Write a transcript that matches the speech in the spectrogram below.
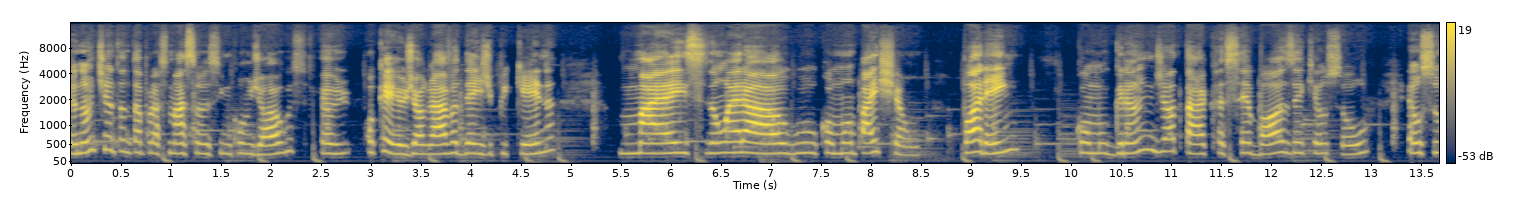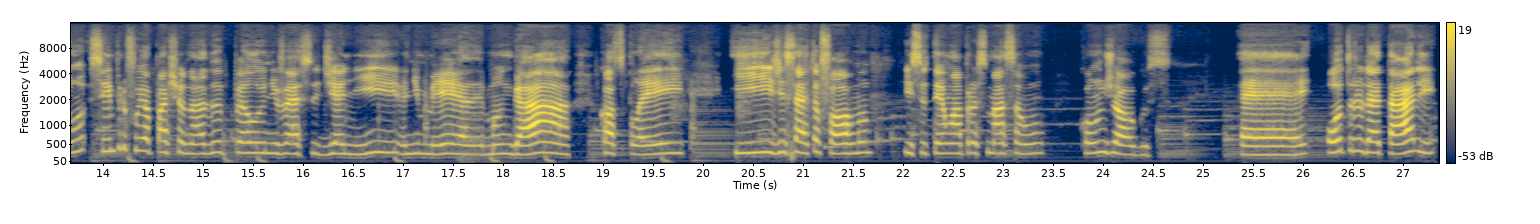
eu não tinha tanta aproximação assim com jogos. Eu, ok, eu jogava desde pequena, mas não era algo como uma paixão. Porém, como grande otaka cebosa que eu sou, eu sou, sempre fui apaixonada pelo universo de anime, anime, mangá, cosplay e de certa forma isso tem uma aproximação com jogos. É, outro detalhe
